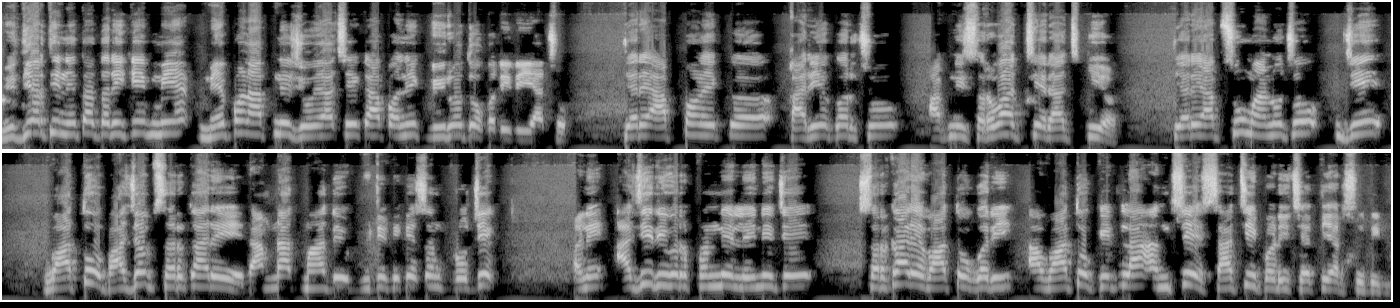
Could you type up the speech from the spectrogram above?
વિદ્યાર્થી નેતા તરીકે મેં પણ આપને જોયા છે કે આપ અનેક વિરોધો કરી રહ્યા છો. ત્યારે આપ પણ એક કાર્યકર છો. આપની શરૂઆત છે રાજકીય. ત્યારે આપ શું માનો છો? જે વાતો ભાજપ સરકારે, રામનાથ મહાદેવ બ્યુટિફિકેશન પ્રોજેક્ટ અને આજી રિવરફ્રન્ટને લઈને જે સરકારે વાતો કરી, આ વાતો કેટલા અંશે સાચી પડી છે અત્યાર સુધી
